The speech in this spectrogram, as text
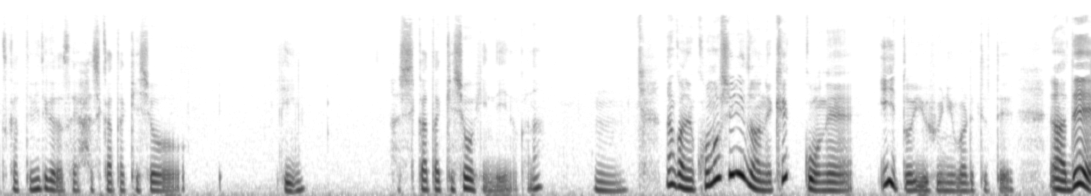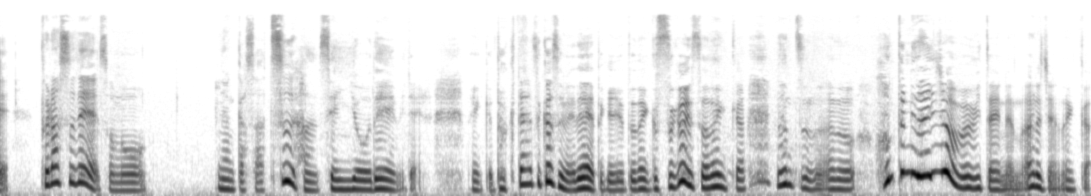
使ってみてください。箸型化粧品。箸型化粧品でいいのかな。うん。なんかねこのシリーズはね結構ねいいという風に言われてて。あでプラスでそのなんかさ通販専用でみたいな。なんかドクターズコスメでとか言うとなんかすごいさなんかなんつうのあの本当に大丈夫みたいなのあるじゃん。なんか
